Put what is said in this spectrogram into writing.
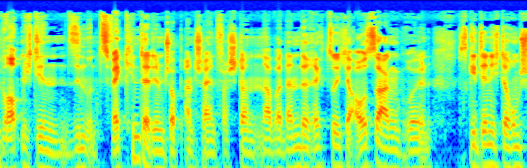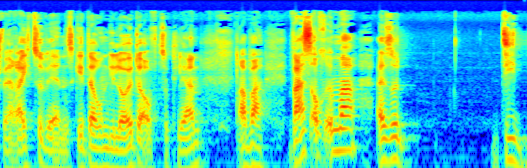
überhaupt nicht den Sinn und Zweck hinter dem Job anscheinend verstanden, aber dann direkt solche Aussagen brüllen. Es geht ja nicht darum, schwer reich zu werden, es geht darum, die Leute aufzuklären. Aber was auch immer, also die,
